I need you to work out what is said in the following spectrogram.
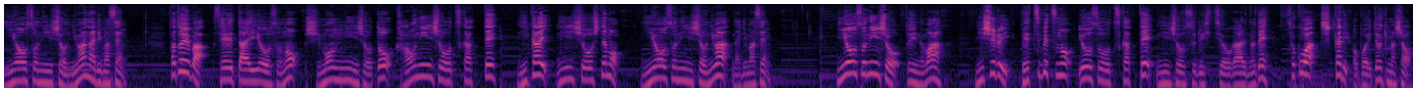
2要素認証にはなりません。例えば生体要素の指紋認証と顔認証を使って2回認証しても2要素認証にはなりません。2要素認証というのは2種類別々の要素を使って認証する必要があるのでそこはしっかり覚えておきましょ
